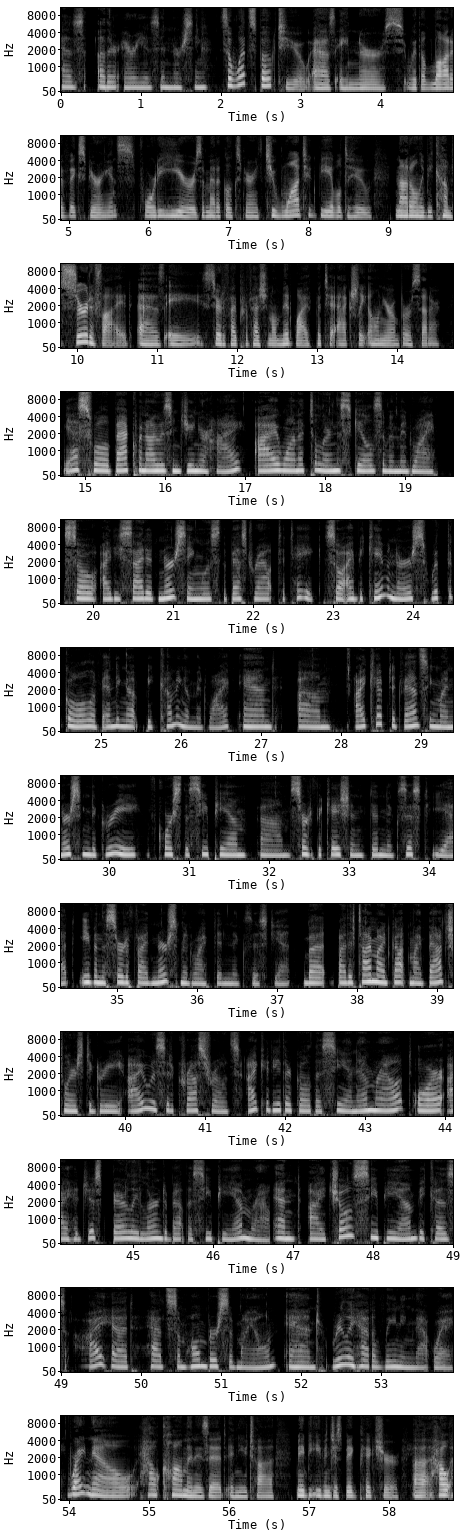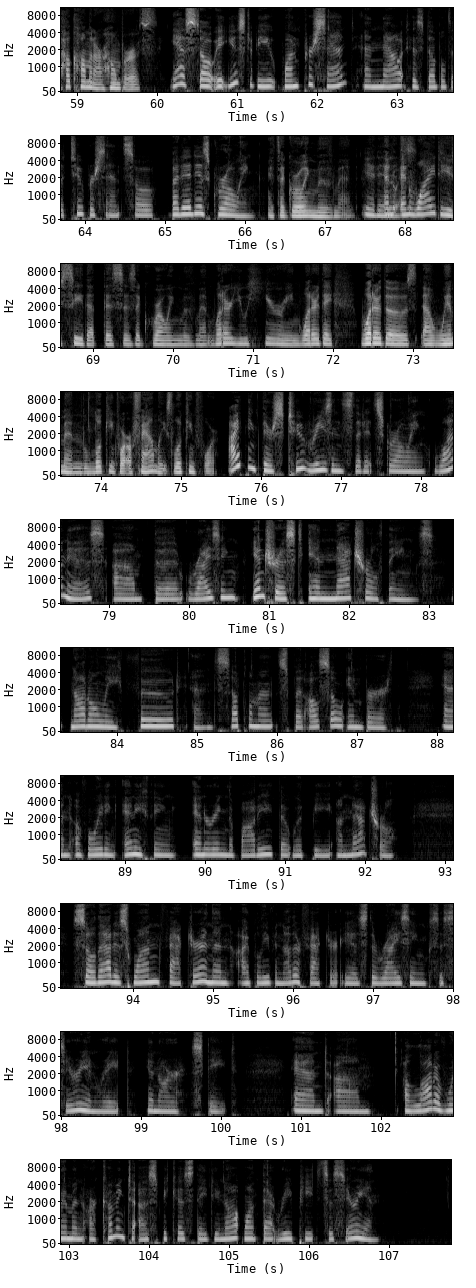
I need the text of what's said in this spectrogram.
as, other areas in nursing. So, what spoke to you as a nurse with a lot of experience, 40 years of medical experience, to want to be able to not only become certified as a certified professional midwife, but to actually own your own birth center? Yes, well, back when I was in junior high, I wanted to learn the skills of a midwife. So I decided nursing was the best route to take. So I became a nurse with the goal of ending up becoming a midwife. And um, I kept advancing my nursing degree. Of course, the CPM um, certification didn't exist yet. Even the certified nurse midwife didn't exist yet. But by the time I'd gotten my bachelor's degree, I was at a crossroads. I could either go the CNM route or I had just barely learned about the CPM route. And I chose CPM because I had had some home births of my own and really had a leaning that way. Right now, how common is it in Utah? Maybe even just big picture. Uh, how how common are home births? Yes, so it used to be 1% and now it has doubled to 2%. So, but it is growing. It's a growing movement. It And and why do you see that this is a growing movement? What are you hearing? What are they? What are those uh, women looking for, or families looking for? I think there's two reasons that it's growing. One is um, the rising interest in natural things, not only food and supplements, but also in birth. and avoiding anything entering the body that would be unnatural. So that is one factor. And then I believe another factor is the rising cesarean rate in our state. And um, a lot of women are coming to us because they do not want that repeat cesarean.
